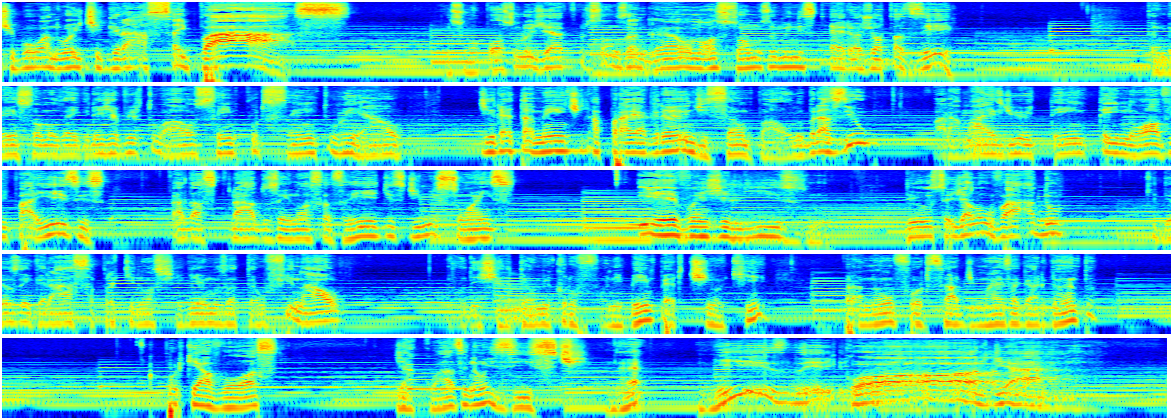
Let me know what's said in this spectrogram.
boa noite, boa noite, graça e paz. Eu sou o apóstolo Jefferson Zangão, nós somos o Ministério AJZ. Também somos a Igreja Virtual 100% Real, diretamente da Praia Grande, São Paulo, Brasil, para mais de 89 países, cadastrados em nossas redes de missões e evangelismo. Deus seja louvado que Deus dê graça para que nós cheguemos até o final. Vou deixar até o microfone bem pertinho aqui, para não forçar demais a garganta, porque a voz já quase não existe, né? Misericórdia!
